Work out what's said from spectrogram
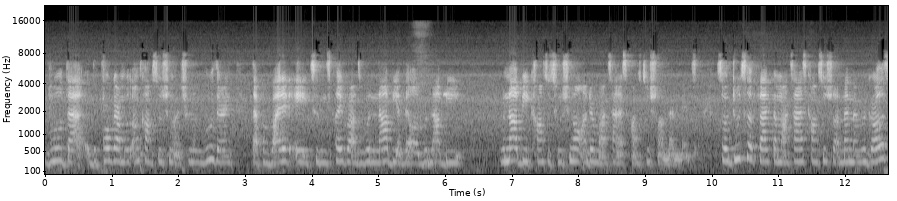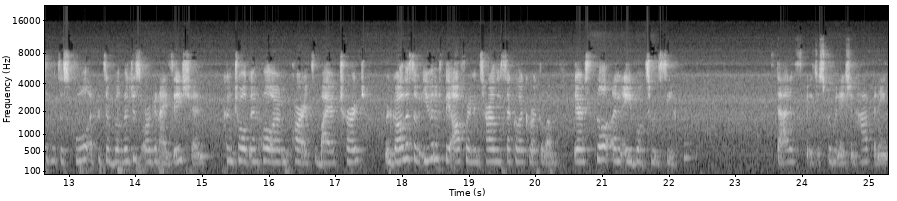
ruled that the program was unconstitutional Trinity Lutheran that provided aid to these playgrounds would not be available, would not be would not be constitutional under Montana's constitutional amendment. So due to the fact that Montana's constitutional amendment, regardless if it's a school, if it's a religious organization controlled in whole or in part by a church, regardless of even if they offer an entirely secular curriculum, they're still unable to receive status-based discrimination happening.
